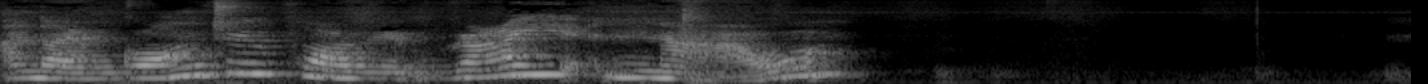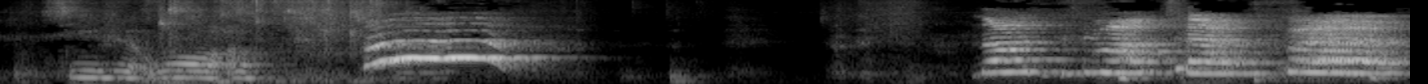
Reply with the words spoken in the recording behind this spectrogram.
And I'm going to pour it right now. See if it water. Ah! Waterproof!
